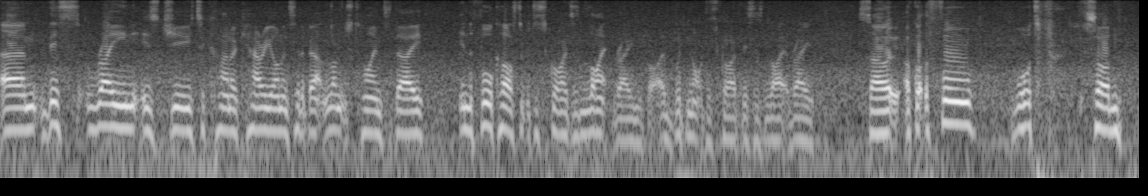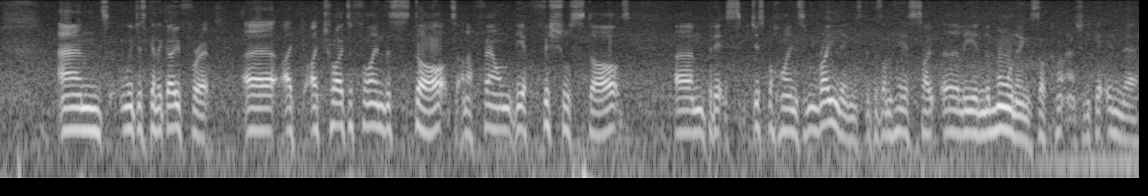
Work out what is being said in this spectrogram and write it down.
Um, this rain is due to kind of carry on until about lunchtime today. In the forecast it was described as light rain, but I would not describe this as light rain. So I've got the full waterproofs on and we're just going to go for it. Uh, I, I, tried to find the start and I found the official start, um, but it's just behind some railings because I'm here so early in the morning, so I can't actually get in there.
